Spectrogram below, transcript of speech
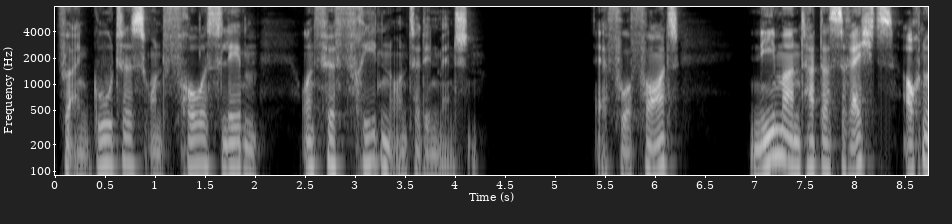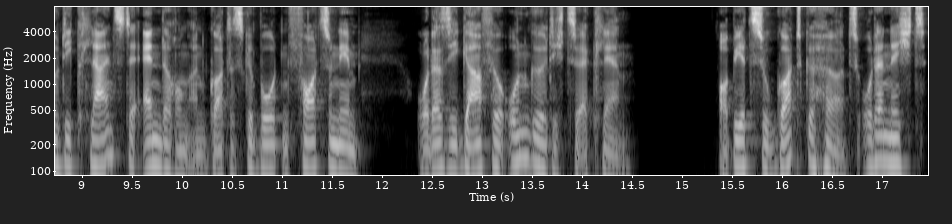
für ein gutes und frohes Leben, und für Frieden unter den Menschen. Er fuhr fort, Niemand hat das Recht, auch nur die kleinste Änderung an Gottes Geboten vorzunehmen oder sie gar für ungültig zu erklären. Ob ihr zu Gott gehört oder nicht,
